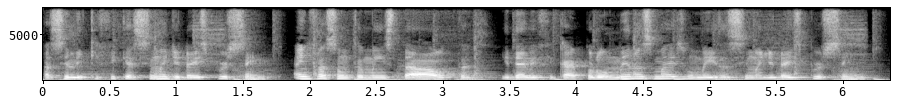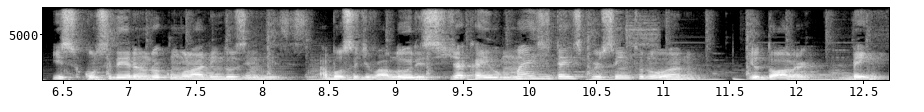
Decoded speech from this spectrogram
a Selic fique acima de 10%. A inflação também está alta e deve ficar pelo menos mais um mês acima de 10%, isso considerando o acumulado em 12 meses. A bolsa de valores já caiu mais de 10% no ano, e o dólar, bem,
